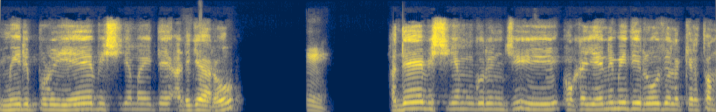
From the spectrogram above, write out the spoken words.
మీరిప్పుడు ఏ విషయం అయితే అడిగారో. అదే విషయం గురించి ఒక ఎనిమిది రోజుల క్రితం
